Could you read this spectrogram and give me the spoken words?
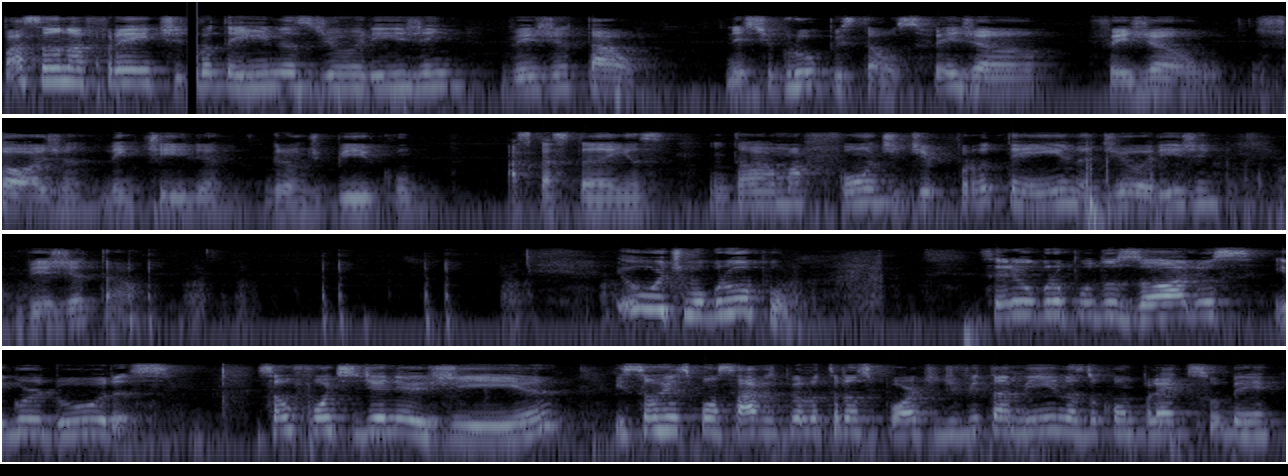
Passando à frente, proteínas de origem vegetal. Neste grupo estão os feijão, feijão, soja, lentilha, grão de bico, as castanhas. Então é uma fonte de proteína de origem vegetal. E o último grupo seria o grupo dos óleos e gorduras. São fontes de energia e são responsáveis pelo transporte de vitaminas do complexo B.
